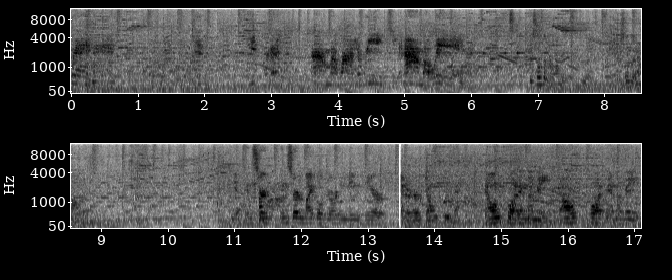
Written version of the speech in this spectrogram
I'm a Waluigi and I'm a win. There's something wrong with it. There's something wrong with it. Yeah, insert insert Michael Jordan meme here. Editor, don't do that. Don't put in the meat. Don't put in the meat.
